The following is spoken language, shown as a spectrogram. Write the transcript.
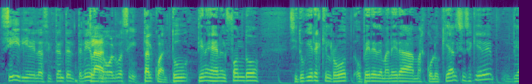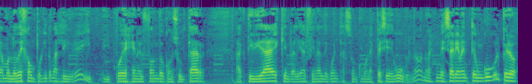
Siri, el asistente del teléfono o algo así. Tal cual. Tú tienes en el fondo si tú quieres que el robot opere de manera más coloquial, si se quiere, digamos, lo deja un poquito más libre y, puedes en el fondo consultar actividades que en realidad al final de cuentas son como una especie de Google, ¿no? No es necesariamente un Google, pero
